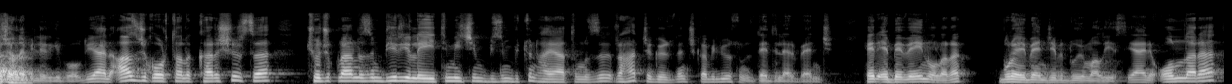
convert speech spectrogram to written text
harcanabilir gibi oldu. Yani azıcık ortalık karışırsa çocuklarınızın bir yıl eğitimi için bizim bütün hayatımızı rahatça gözden çıkabiliyorsunuz dediler bence. Her ebeveyn olarak burayı bence bir duymalıyız. Yani onlara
